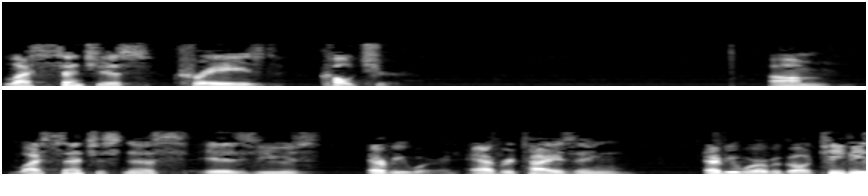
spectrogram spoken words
licentious, crazed culture. Um, licentiousness is used everywhere in advertising, everywhere we go. TV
